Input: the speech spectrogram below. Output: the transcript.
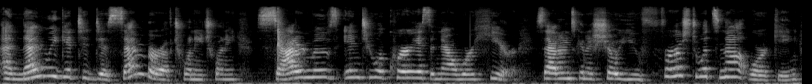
And then we get to December of 2020, Saturn moves into Aquarius, and now we're here. Saturn's going to show you first what's not working,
